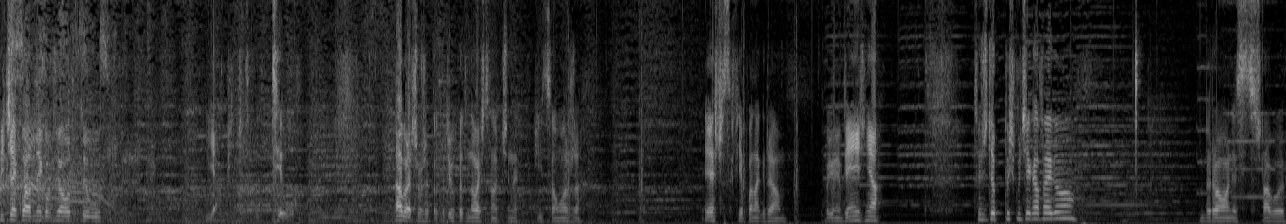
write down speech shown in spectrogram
Piciek ładnie go wziął od tyłu. Ja od tyłu. Dobra, jeszcze może będziemy kontynuować ten odcinek, póki co może. Jeszcze za chwilę ponagrałam. Powiem więźnia. Coś dopuśćmy ciekawego? Bronie, strzały.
